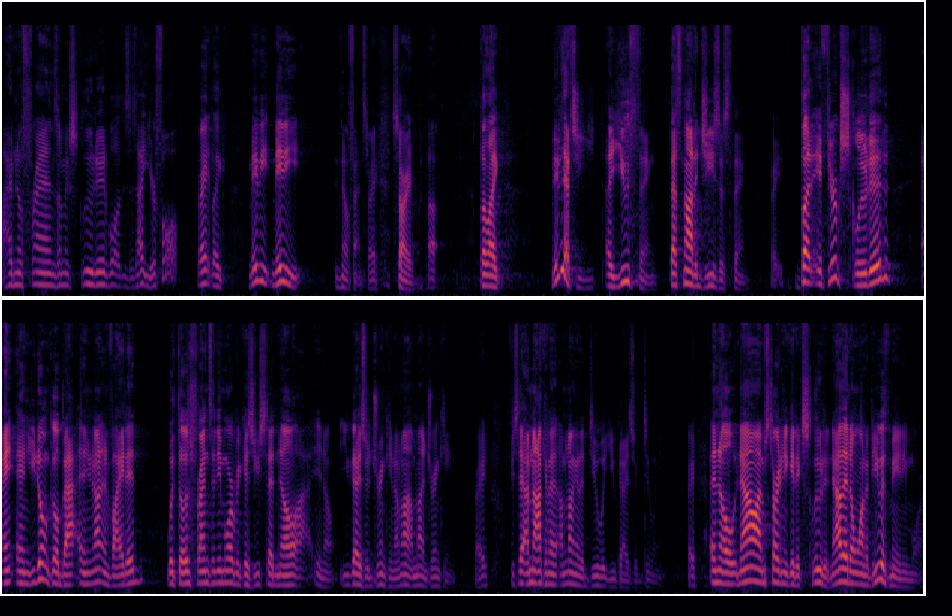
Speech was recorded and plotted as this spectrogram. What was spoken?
I have no friends. I'm excluded. Well, is that your fault? Right? Like, maybe, maybe no offense, right? Sorry. Uh, but like, maybe that's a youth thing. That's not a Jesus thing, right? But if you're excluded and, and you don't go back and you're not invited with those friends anymore because you said, no, I, you know, you guys are drinking. I'm not, I'm not drinking, right? If you say, I'm not going to, I'm not going to do what you guys are doing, right? And oh, now I'm starting to get excluded. Now they don't want to be with me anymore,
